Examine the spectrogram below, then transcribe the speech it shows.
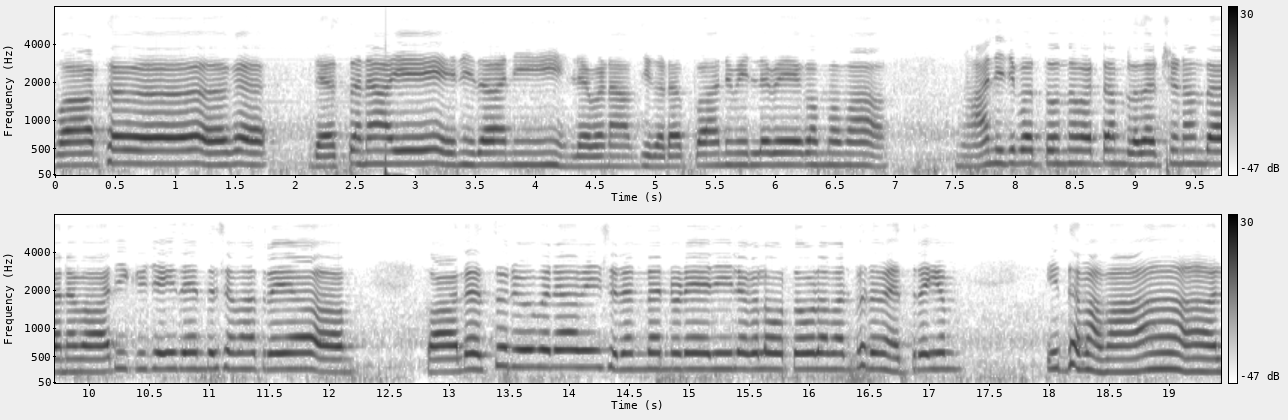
വാർത്തക ഗ്രസ്തനായേനിതാനീ ലവണാബ്ധി കടപ്പാനുമില്ല വേഗം മമ. ഞാൻ ഇരുപത്തൊന്ന് വട്ടം പ്രദക്ഷിണം ദാനവാരിക്കു ചെയ്തേൻ ദശമാത്രയാം. കാലസ്വരൂപനാമീശ്വരൻ തന്നെ ലീലകൾ ഓർത്തോളം അത്ഭുതം എത്രയും യുദ്ധമമാൽ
